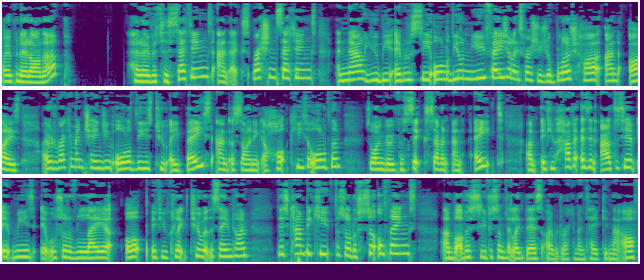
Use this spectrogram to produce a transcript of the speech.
Open it on up head over to settings and expression settings and now you'll be able to see all of your new facial expressions your blush heart and eyes i would recommend changing all of these to a base and assigning a hotkey to all of them so i'm going for six seven and eight um, if you have it as an additive it means it will sort of layer up if you click two at the same time this can be cute for sort of subtle things, um, but obviously for something like this, I would recommend taking that off.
